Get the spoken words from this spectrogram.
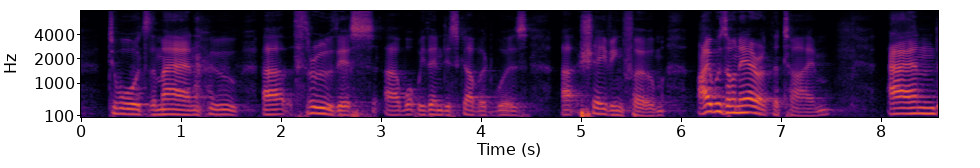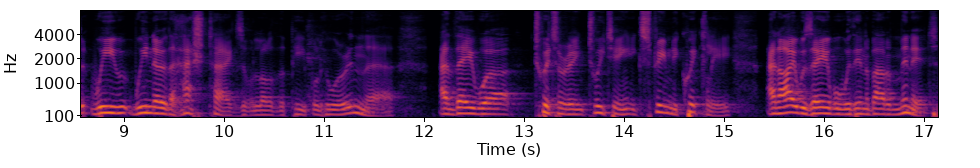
towards the man who uh, threw this, uh, what we then discovered was uh, shaving foam, I was on air at the time, and we, we know the hashtags of a lot of the people who were in there, and they were twittering, tweeting extremely quickly. And I was able, within about a minute,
